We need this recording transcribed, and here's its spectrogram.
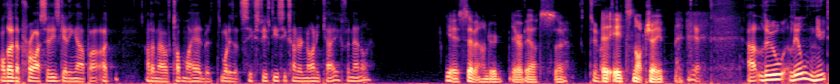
Although the price that he's getting up, I, I, I don't know off the top of my head, but what is it, 650, 690k for Nanai? Yeah, 700 thereabouts. So Too much. it's not cheap. Yeah. Uh, Lil, Lil Newt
